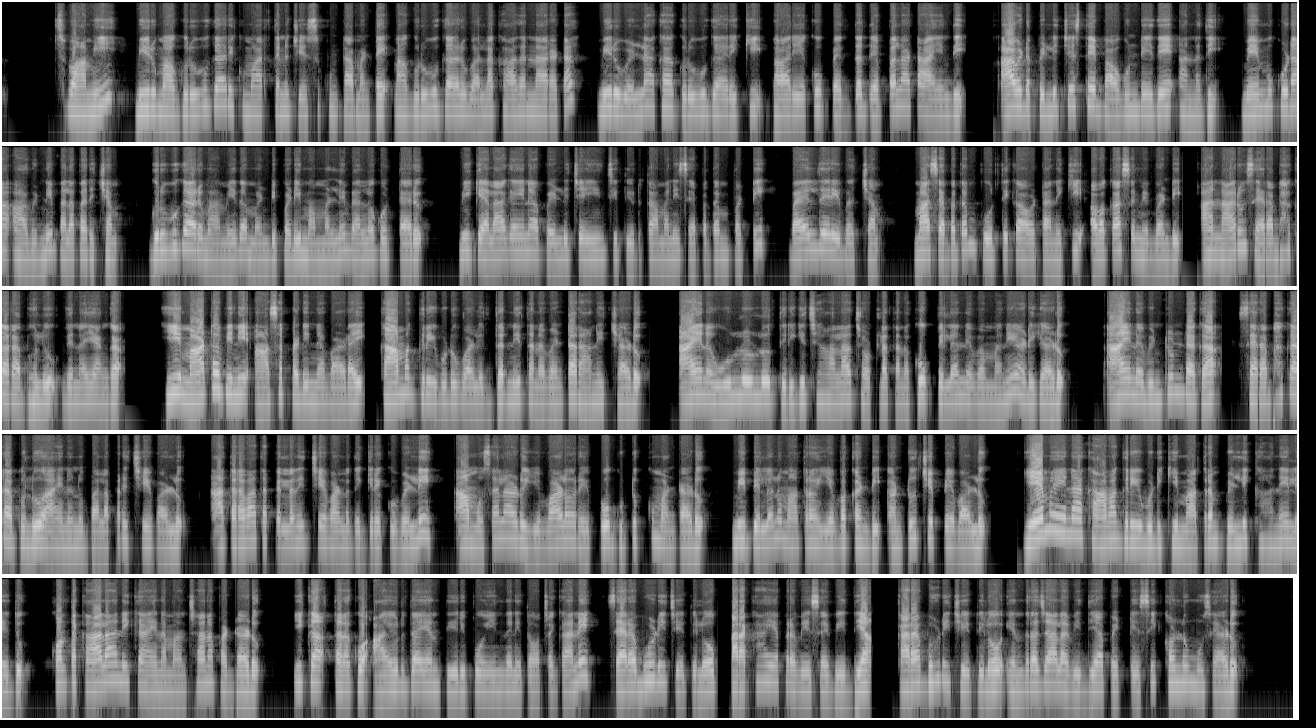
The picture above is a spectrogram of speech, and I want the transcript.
స్వామి మీరు మా గురువుగారి కుమార్తెను చేసుకుంటామంటే మా గురువుగారు వల్ల కాదన్నారట. మీరు వెళ్ళాక గురువుగారికి భార్యకు పెద్ద దెబ్బలాట అయింది. ఆవిడ పెళ్ళి చేస్తే బాగుండేదే అన్నది. మేము కూడా ఆవిడ్ని బలపరిచాం. గురువుగారు మా మీద మండిపడి మమ్మల్ని వెళ్ళగొట్టారు. మీకెలాగైనా పెళ్ళి చేయించి తీరుతామని శపథం పట్టి బయలుదేరి వచ్చాం. మా శపథం పూర్తి కావటానికి అవకాశం ఇవ్వండి అన్నారు శరభకరభులు వినయంగా. ఈ మాట విని ఆశపడినవాడై కామగ్రీవుడు వాళ్ళిద్దరినీ తన వెంట రానిచ్చాడు. ఆయన ఊళ్ళూళ్ళు తిరిగి చాలా చోట్ల తనకు పిల్లనివ్వమని అడిగాడు. ఆయన వింటుండగా శరభకరపులు ఆయనను బలపరిచేవాళ్ళు ఆ తర్వాత పిల్లనిచ్చే వాళ్ళ దగ్గరకు వెళ్ళి ఆ ముసలాడు ఇవ్వాళో రేపో గుటుక్కుమంటాడు. మీ పిల్లలు మాత్రం ఇవ్వకండి అంటూ చెప్పేవాళ్ళు ఏమైనా కామగ్రీవుడికి మాత్రం పెళ్ళి కానే లేదు. కొంతకాలానికి ఆయన మంచాన పడ్డాడు. ఇక తనకు ఆయుర్దాయం తీరిపోయిందని తోచగానే శరభుడి చేతిలో పరకాయ ప్రవేశ విద్య కరభుడి చేతిలో ఇంద్రజాల విద్య పెట్టేసి కళ్ళు మూశాడు.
